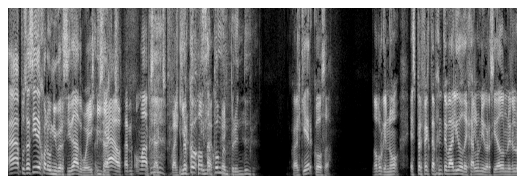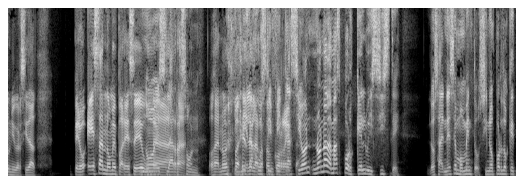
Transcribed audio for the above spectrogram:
Ah, pues así dejo la universidad, güey. Y ya, o sea, no mames. Exacto. Cualquier y me, cosa. y me pongo a emprender. Cualquier cosa. No, porque no. Es perfectamente válido dejar la universidad o no ir a la universidad. Pero esa no me parece No una- es la razón. O sea, no me parece ni la, la razón correcta. justificación, no nada más por qué lo hiciste, O sea, en ese momento, sino por lo que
